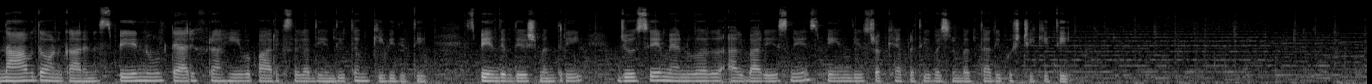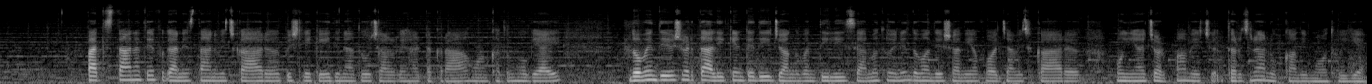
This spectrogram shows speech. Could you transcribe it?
ਨਾ ਵਧਾਉਣ ਕਾਰਨ ਸਪੇਨ ਨੂੰ ਟੈਰਿਫ ਰਾਹੀਂ ਵਪਾਰਕ ਸਜ਼ਾ ਦੇਣ ਦੀ ਧਮਕੀ ਵੀ ਦਿੱਤੀ। ਸਪੇਨ ਦੇ ਵਿਦੇਸ਼ ਮੰਤਰੀ ਜੋਸੇ ਮੈਨੂਅਲ ਅਲਬਾਰੇਸ ਨੇ ਸਪੇਨ ਦੀ ਸੁਰੱਖਿਆ ਪ੍ਰਤੀ ਵਚਨਬੱਧਤਾ ਦੀ ਪੁਸ਼ਟੀ ਕੀਤੀ। ਪਾਕਿਸਤਾਨ ਅਤੇ ਅਫਗਾਨਿਸਤਾਨ ਵਿਚਕਾਰ ਪਿਛਲੇ ਕਈ ਦਿਨਾਂ ਤੋਂ ਚੱਲ ਰਿਹਾ ਟਕਰਾਅ ਹੁਣ ਖਤਮ ਹੋ ਗਿਆ ਹੈ ਦੋਵੇਂ ਦੇਸ਼ 48 ਘੰਟੇ ਦੀ ਜੰਗਬੰਦੀ ਲਈ ਸਹਿਮਤ ਹੋਏ ਨੇ। ਦੋਵਾਂ ਦੇਸ਼ਾਂ ਦੀਆਂ ਫੌਜਾਂ ਵਿਚਕਾਰ ਹੋਈਆਂ ਝੜਪਾਂ ਵਿੱਚ ਦਰਜਨਾਂ ਲੋਕਾਂ ਦੀ ਮੌਤ ਹੋਈ ਹੈ।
